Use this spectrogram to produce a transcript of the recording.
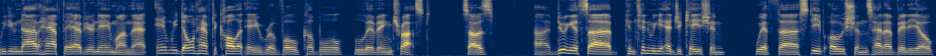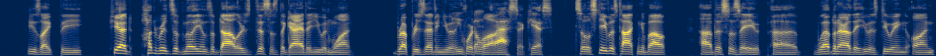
we do not have to have your name on that, and we don't have to call it a revocable living trust. So I was uh, doing this uh, continuing education with uh, Steve Oshins had a video. He's like the if you had hundreds of millions of dollars, this is the guy that you would want representing you in He's court of law. Fantastic, yes. So Steve was talking about uh, this is a uh, webinar that he was doing on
